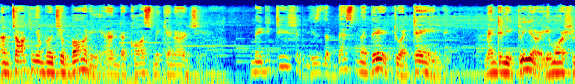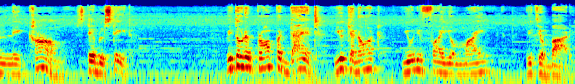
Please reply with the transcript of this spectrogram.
I'm talking about your body and the cosmic energy. Meditation is the best method to attain mentally clear, emotionally calm, stable state. Without a proper diet, you cannot unify your mind with your body.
